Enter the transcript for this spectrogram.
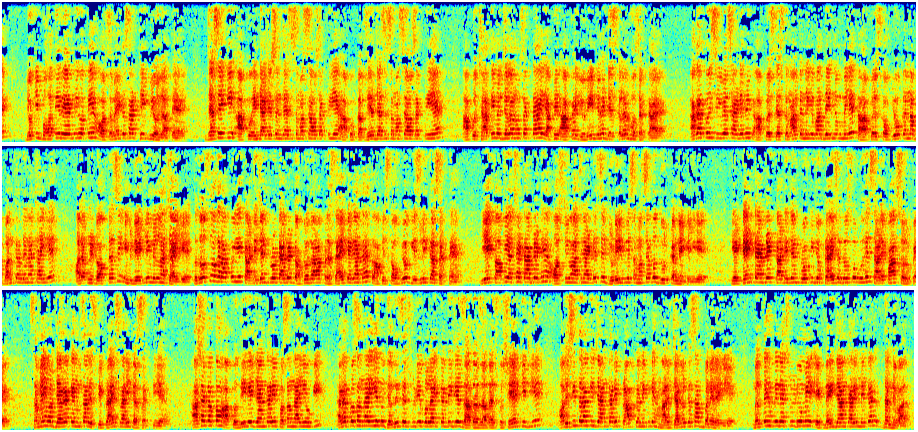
जो कि बहुत ही रेयरली होते हैं और समय के साथ ठीक भी हो जाते हैं। जैसे कि आपको इंडाइजेशन जैसी समस्या हो सकती है, आपको कब्जियत जैसी समस्या हो सकती है, आपको छाती में जलन हो सकता है, या फिर आपका यूरिन जो है डिस्कलर हो सकता है। अगर कोई सीवियर साइड इफ़ेक्ट आपको इसका इस्तेमाल करने के बाद देखने को मिले तो आपको इसका उपयोग करना बंद कर देना चाहिए और अपने डॉक्टर से इमीडिएटली मिलना चाहिए। तो दोस्तों, अगर आपको ये कार्टिजन प्रो टैबलेट डॉक्टर द्वारा प्रेस्क्राइब किया जाता है तो आप इसका उपयोग इजिली कर सकते हैं। ये काफ़ी अच्छा टैबलेट है ऑस्टियोआर्थराइटिस से जुड़ी हुई समस्या को दूर करने के लिए। ये टेन टैबलेट कार्टिजन प्रो की जो प्राइस है दोस्तों, वो है साढ़े पाँच सौ रूपए। समय और जगह के अनुसार इसकी प्राइस वेरी कर सकती है। आशा करता हूँ आपको दी गई जानकारी पसंद आई होगी। अगर पसंद आई है तो जल्दी से इस वीडियो को लाइक कर दीजिए, ज़्यादा से ज़्यादा इसको शेयर कीजिए और इसी तरह की जानकारी प्राप्त करने के लिए हमारे चैनल के साथ बने रहिए। मिलते हैं अपने नेक्स्ट वीडियो में एक नई जानकारी लेकर। धन्यवाद।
